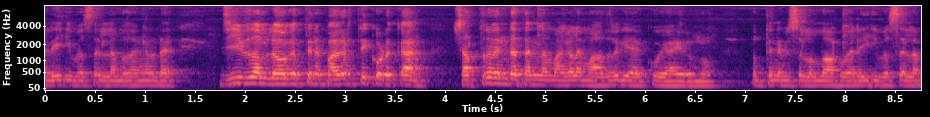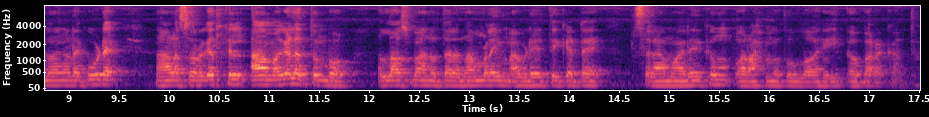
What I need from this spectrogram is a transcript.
അലൈഹി വസല്ലം തങ്ങളുടെ ജീവിതം ലോകത്തിന് പകർത്തി കൊടുക്കാൻ ശത്രുവിന്റെ തന്നെ മകളെ മാതൃകയാക്കുകയായിരുന്നു. മുത്തനബി സല്ലാഹു അലഹി വസല്ലം ഞങ്ങളുടെ കൂടെ നാളെ സ്വർഗത്തിൽ ആ മകളെത്തുമ്പോൾ അള്ളാഹു സുബ്ഹാനഹു വ നമ്മളെയും അവിടെ എത്തിക്കട്ടെ. അസ്സാം വലൈക്കും വറഹ്മത്തുള്ളാഹി വബറകാതുഹു.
